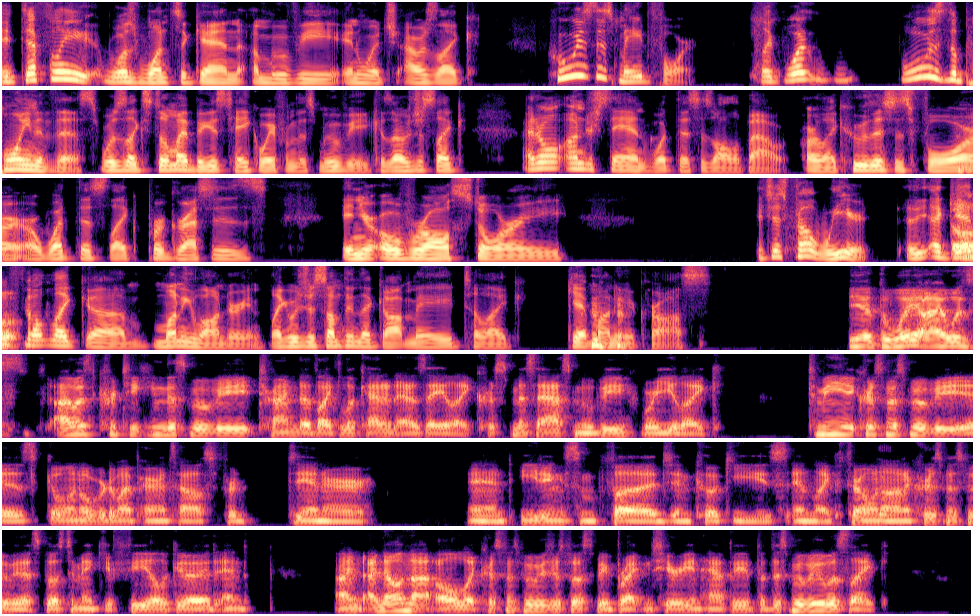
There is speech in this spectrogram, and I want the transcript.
it definitely was once again a movie in which i was like who is this made for like what what was the point of this was like still my biggest takeaway from this movie because i was just like I don't understand what this is all about or like who this is for mm-hmm. or what this like progresses in your overall story. It just felt weird. Again, oh. felt like um, money laundering. Like it was just something that got made to like get money across. Yeah, the way I was I was critiquing this movie, trying to like look at it as a like Christmas ass movie where you like to me a Christmas movie is going over to my parents' house for dinner and eating some fudge and cookies and like throwing on a Christmas movie that's supposed to make you feel good. And I, I know not all like Christmas movies are supposed to be bright and cheery and happy, but this movie was like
